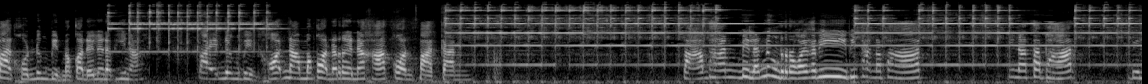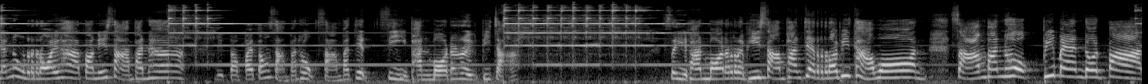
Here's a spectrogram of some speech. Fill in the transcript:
ปาดคนหนึ่งบิดมาก่อนได้เลยนะพี่นะใส่หนึ่งบิดเคาะนำมาก่อนได้เลยนะคะ ก่อนปาดกันสามพันบิดละหนึ่งร้อยค่ะพี่พี่ธนพัฒน์พี่นัทพัฒน์บิดละหนึ่งร้อยค่ะ ตอนนี้สามพันห้าบิดต่อไปต้องสามพันหกสามพันเจ็ดสี่พันบอลได้เลยพี่จ๋าสี่พันบอลได้เลยพี่สามพันเจ็ดร้อยพี่ถาวรสามพันหกพี่แมนโดนปาด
